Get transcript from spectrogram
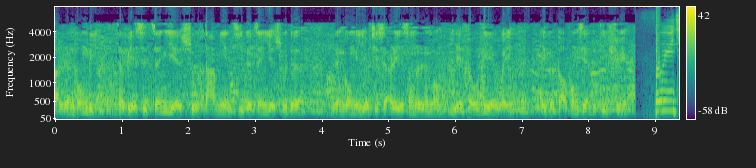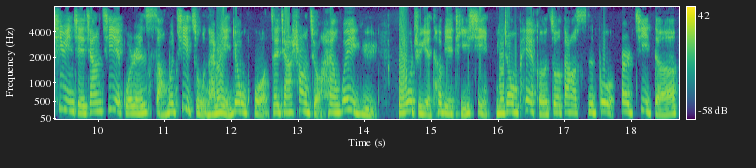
呃人工林，特别是针叶树大面积的针叶树的人工林，尤其是二叶松的人工，也都列为一个高风险的地区。于清明节将借，国人扫墓祭祖难免用火，再加上久旱未雨，林务局也特别提醒民众配合做到四不二记得，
